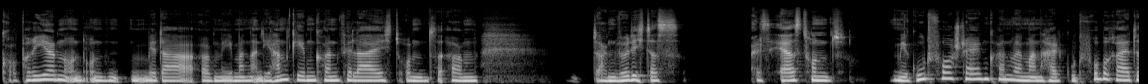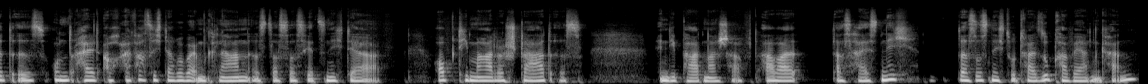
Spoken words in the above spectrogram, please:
kooperieren und, und mir da ähm, jemanden an die Hand geben können vielleicht. Und ähm, dann würde ich das als Ersthund mir gut vorstellen können, wenn man halt gut vorbereitet ist und halt auch einfach sich darüber im Klaren ist, dass das jetzt nicht der optimale Start ist in die Partnerschaft. Aber das heißt nicht, dass es nicht total super werden kann.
